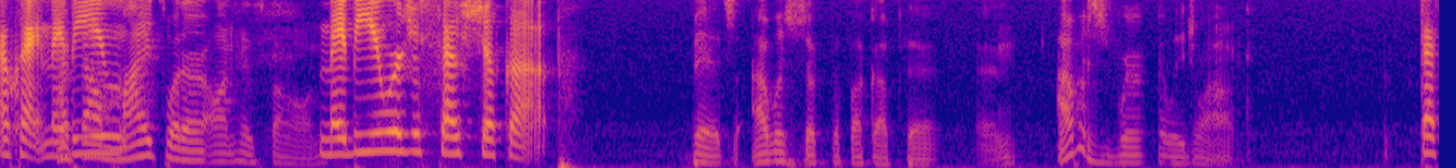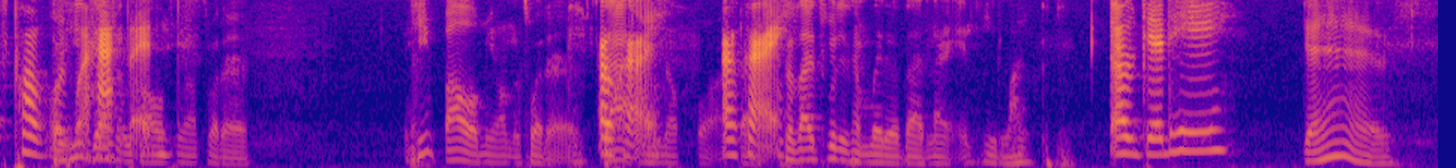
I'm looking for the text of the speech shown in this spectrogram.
Okay, maybe I found you my Twitter on his phone. maybe you were just so shook up. Bitch, I was shook the fuck up then. I was really drunk. That's probably what happened. follows me on Twitter. He followed me on the Twitter. Okay. Okay. Because I tweeted him later that night and he liked. Oh, did he? Yes.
